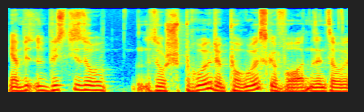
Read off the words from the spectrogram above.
Ja, bis, bis die so, so spröde, porös geworden sind. So,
